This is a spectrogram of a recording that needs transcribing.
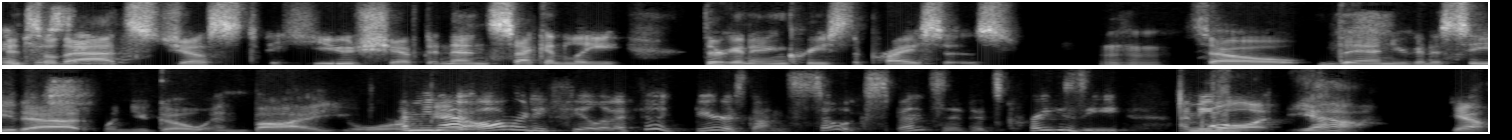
And so that's just a huge shift. And then secondly, they're going to increase the prices Mm-hmm. So then you're going to see that when you go and buy your. I mean, beer. I already feel it. I feel like beer has gotten so expensive. It's crazy. I mean, well, yeah, yeah.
